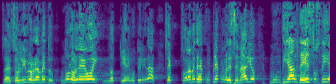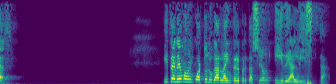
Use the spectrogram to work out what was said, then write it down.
O sea, esos libros realmente uno los lee hoy, no tienen utilidad. solamente se cumplía con el escenario mundial de esos días. Y tenemos en cuarto lugar la interpretación idealista.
